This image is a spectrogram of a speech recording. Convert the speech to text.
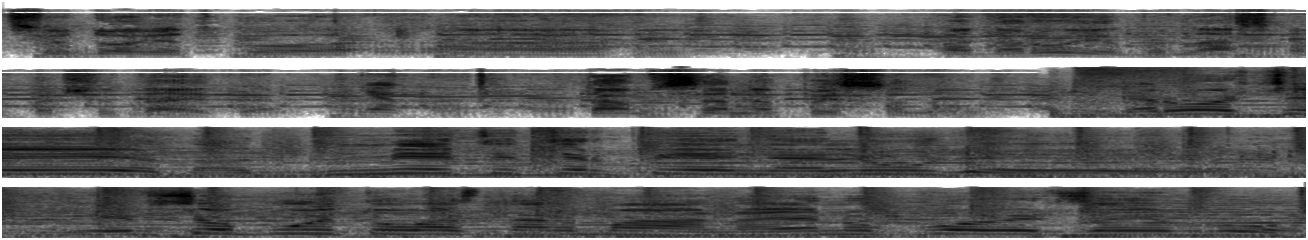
цю довідку е, подарую, будь ласка, почитайте. Дякую. Там все написано. Короче, это, имейте терпение, люди. И все будет у вас нормально. Янукович за Европу.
